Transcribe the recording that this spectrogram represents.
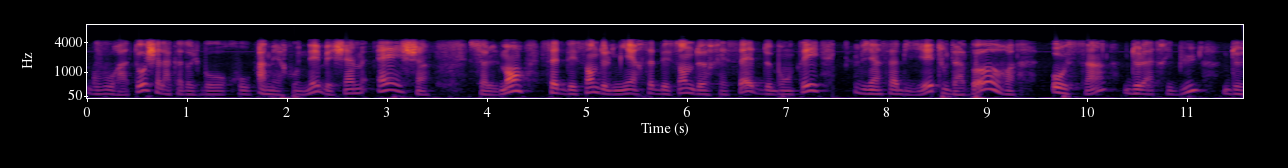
Gvurato Beshem Esh. Seulement, cette descente de lumière, cette descente de chesed, de bonté, vient s'habiller tout d'abord au sein de la tribu de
